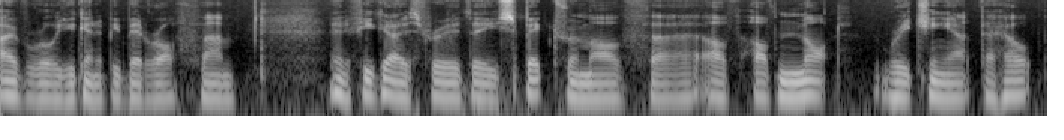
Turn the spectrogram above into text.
overall, you're going to be better off. Um, and if you go through the spectrum of uh, of of not reaching out for help,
